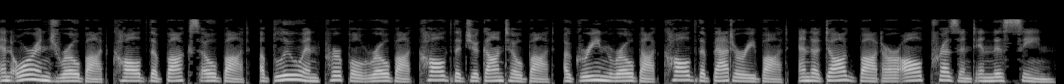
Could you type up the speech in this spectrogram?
An orange robot called the Box-O-Bot, a blue and purple robot called the Gigantobot, a green robot called the Battery Bot, and a dog bot are all present in this scene.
